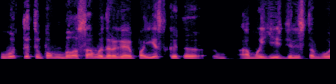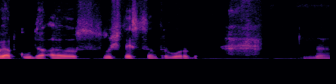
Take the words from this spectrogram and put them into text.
Вот это, по-моему, была самая дорогая поездка. Это, а мы ездили с тобой откуда? А, ну, считай, с центра города. Да.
